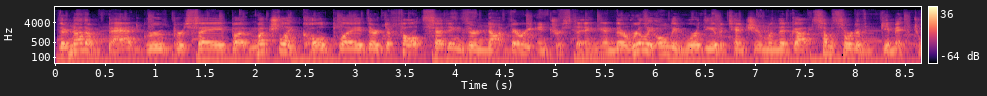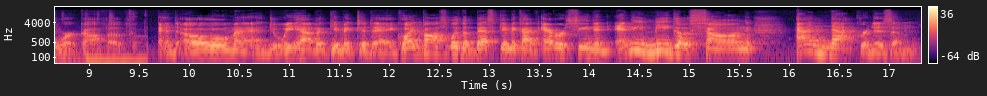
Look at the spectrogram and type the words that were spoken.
They're not a bad group per se, but much like Coldplay, their default settings are not very interesting, and they're really only worthy of attention when they've got some sort of gimmick to work off of. And oh man, do we have a gimmick today. Quite possibly the best gimmick I've ever seen in any Migos song, Anachronism.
